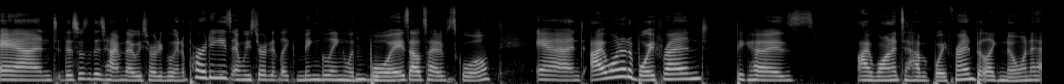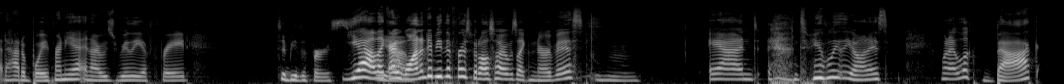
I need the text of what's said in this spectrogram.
and this was the time that we started going to parties and we started like mingling with Mhm. boys outside of school and i wanted a boyfriend because i wanted to have a boyfriend but like no one had had a boyfriend yet and i was really afraid to be the first. yeah like i wanted to be the first but also i was like nervous Mhm. And to be completely honest, when I look back,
